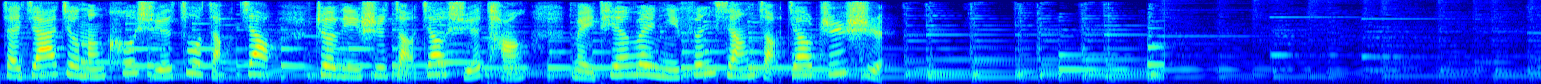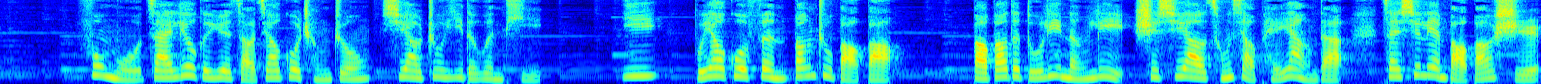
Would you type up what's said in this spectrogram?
在家就能科学做早教。这里是早教学堂，每天为你分享早教知识。父母在六个月早教过程中需要注意的问题：一、不要过分帮助宝宝。宝宝的独立能力是需要从小培养的。在训练宝宝时，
